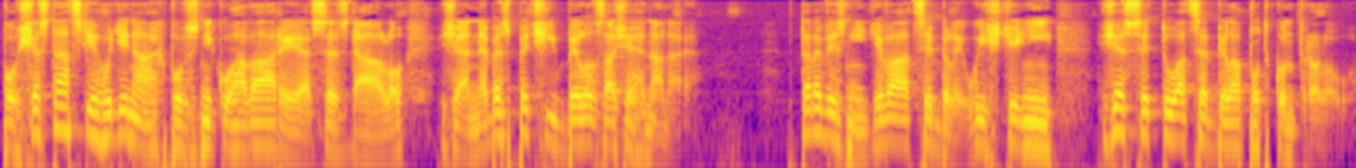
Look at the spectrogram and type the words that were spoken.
Po 16 hodinách po vzniku havárie se zdálo, že nebezpečí bylo zažehnané. Televizní diváci byli ujištění, že situace byla pod kontrolou.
